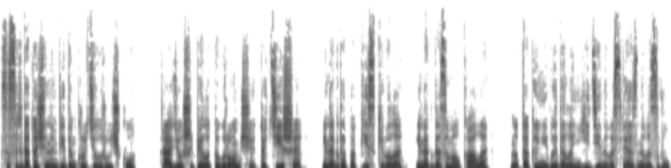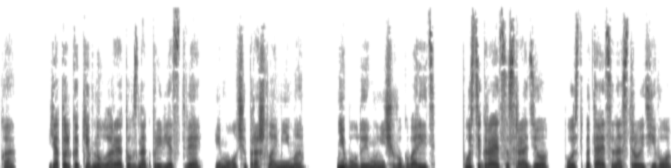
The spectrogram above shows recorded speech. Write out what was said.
сосредоточенным видом крутил ручку. Радио шипело то громче, то тише, иногда попискивало, иногда замолкало, но так и не выдало ни единого связанного звука. Я только кивнула Рету в знак приветствия и молча прошла мимо. Не буду ему ничего говорить. Пусть играется с радио, пусть пытается настроить его.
